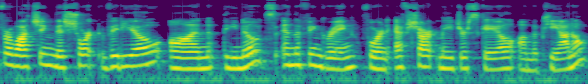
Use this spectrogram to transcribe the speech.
For watching this short video on the notes and the fingering for an F-sharp major scale on the piano.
